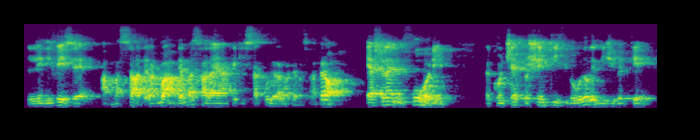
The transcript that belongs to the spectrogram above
le difese abbassate, la guardia abbassata e anche chi sta con la guardia abbassata. Però è assolutamente fuori dal concetto scientifico quello che dici perché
